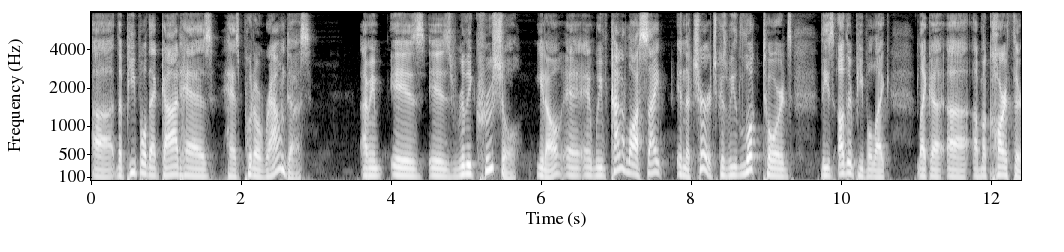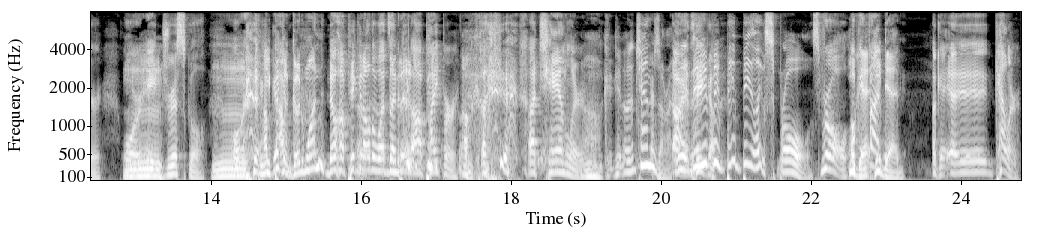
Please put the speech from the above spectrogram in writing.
uh, the people that god has has put around us i mean is is really crucial you know and, and we've kind of lost sight in the church because we look towards these other people like like a a, a MacArthur or a Mm. Driscoll Mm. or Can you I'm- pick a I'm- good one? no, I'm picking all the ones. I uh, Piper, Oh, a Chandler, Oh, okay. Chandler's all right. All right, be, be, be, be like Sproul. Sproul. He okay, dead. fine. He dead. Okay, uh, Keller,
